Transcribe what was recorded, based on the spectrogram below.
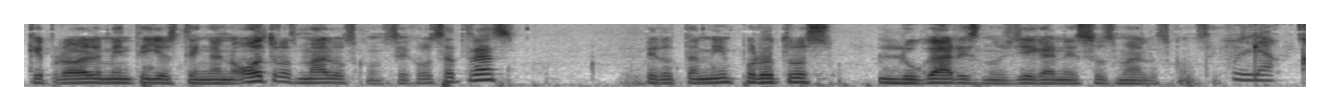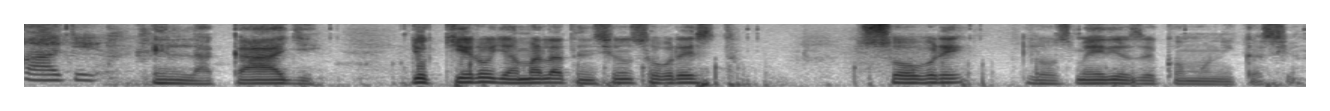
que probablemente ellos tengan otros malos consejos atrás, pero también por otros lugares nos llegan esos malos consejos. En la calle. En la calle. Yo quiero llamar la atención sobre esto, sobre los medios de comunicación,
